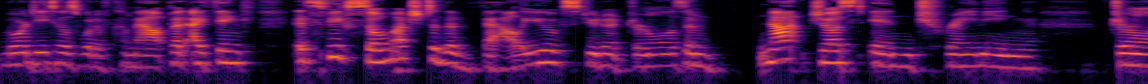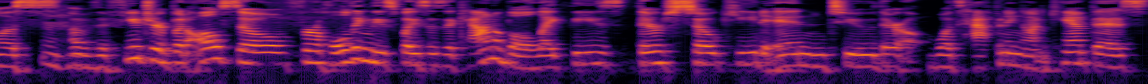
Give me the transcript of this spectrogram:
more details would have come out. But I think it speaks so much to the value of student journalism, not just in training journalists mm-hmm. of the future, but also for holding these places accountable. Like these, they're so keyed into their what's happening on campus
